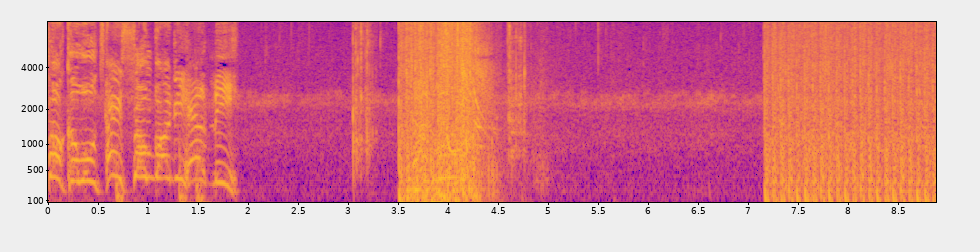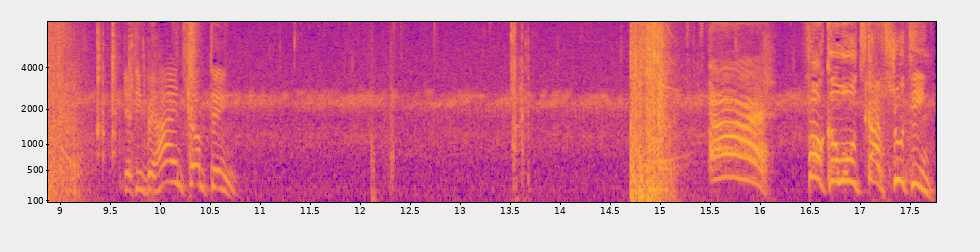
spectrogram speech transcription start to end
Fucker won't. Hey, somebody help me! Getting behind something. Ah! Fucker won't stop shooting!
